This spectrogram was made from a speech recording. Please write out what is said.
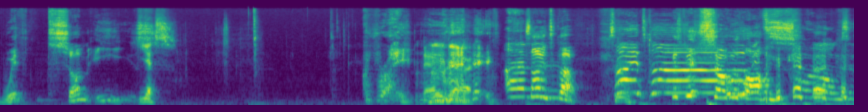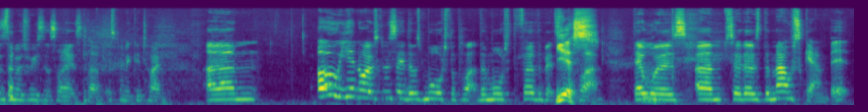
With some ease. Yes. Great. There we go. Um, Science club. Science club. It's been so long. so long since the most recent science club. It's been a good time. Um, oh yeah, no, I was going to say there was more to the plan. There more to the further bits Yes. of the plan. There was um, so there was the mouse gambit.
